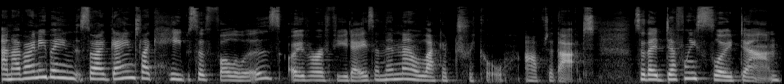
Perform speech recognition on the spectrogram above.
And I've only been, so I gained like heaps of followers over a few days, and then they were like a trickle after that. So they definitely slowed down.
